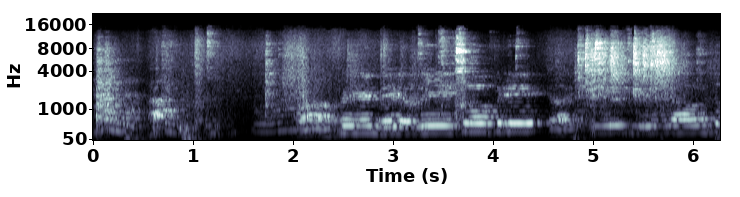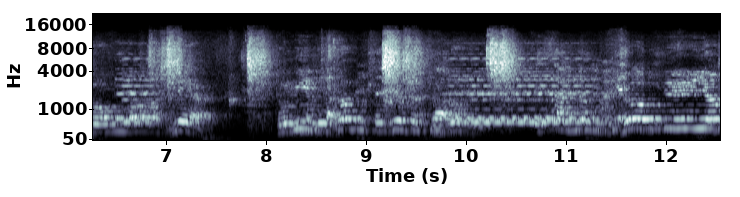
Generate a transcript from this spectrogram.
Ганна. Ганна. А ви мили добрі, та сиділа вдома. Ні, то він так. Так. Добрий я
